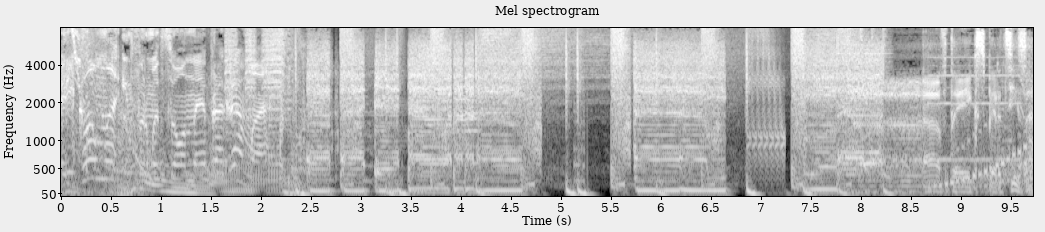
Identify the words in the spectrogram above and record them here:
Рекламно-информационная программа. Автоэкспертиза.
